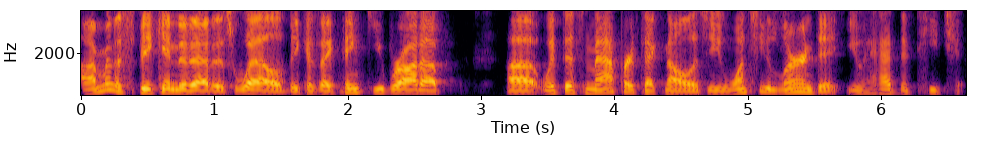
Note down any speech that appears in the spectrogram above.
I'm going to speak into that as well because I think you brought up uh, with this mapper technology, once you learned it, you had to teach it.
